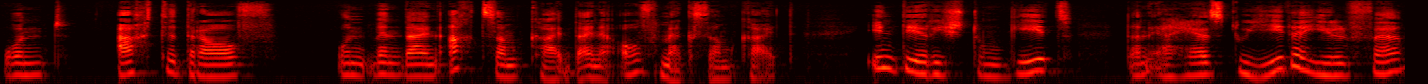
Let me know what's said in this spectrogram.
und achte drauf und wenn deine Achtsamkeit, deine Aufmerksamkeit in die Richtung geht, dann erhältst du jede Hilfe,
